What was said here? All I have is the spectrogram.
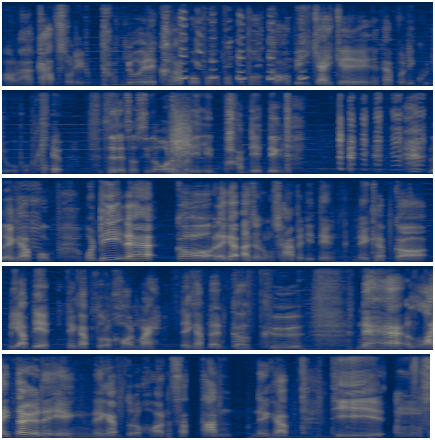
เอาละครับสวัสดีทุกท่านด้วยนะครับผมพบกับผมพ่อกอปีไก่เกอร์นะครับวันนี้คุณอยู่กับผมเก็บเซเลโซซิโร่นะวันนี้ลิ้นพันนิดหนึ่งนะครับผมวันนี้นะฮะก็นะครับอาจจะลงช้าไปนิดนึงนะครับก็มีอัปเดตนะครับตัวละครใหม่นะครับนั่นก็คือนะฮะไลเตอร์นั่นเองนะครับตัวละครสตันนะครับที่ส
